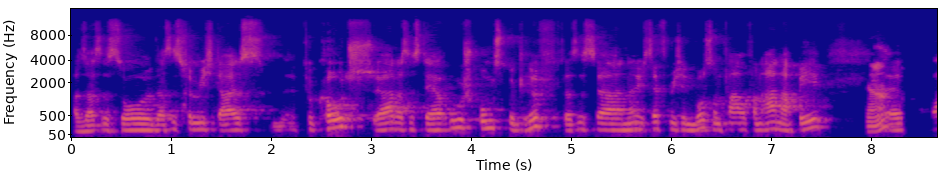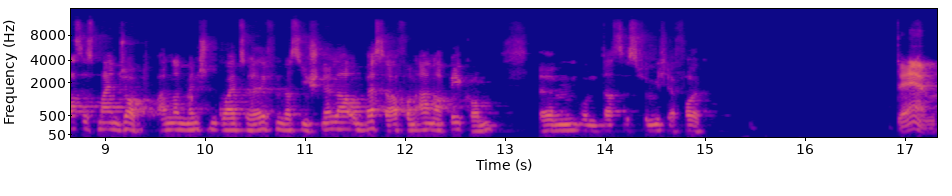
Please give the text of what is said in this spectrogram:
Also das ist so, das ist für mich, da ist to coach, ja, das ist der Ursprungsbegriff. Das ist ja, ne, ich setze mich in den Bus und fahre von A nach B. Ja. das ist mein Job, anderen Menschen dabei zu helfen, dass sie schneller und besser von A nach B kommen. Ähm, und das ist für mich Erfolg. Damn.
